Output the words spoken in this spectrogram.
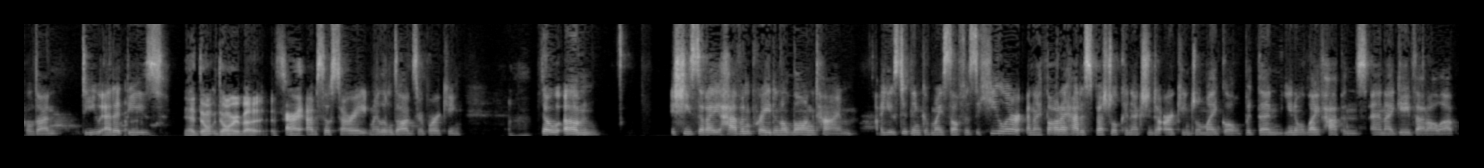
hold on. Do you edit these? Yeah, don't don't worry about it. It's All right, I'm so sorry. My little dogs are barking. Uh-huh. So, um, she said, I haven't prayed in a long time. I used to think of myself as a healer and I thought I had a special connection to Archangel Michael, but then, you know, life happens and I gave that all up.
